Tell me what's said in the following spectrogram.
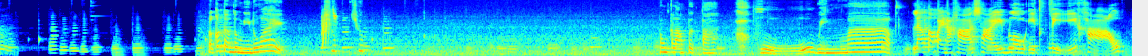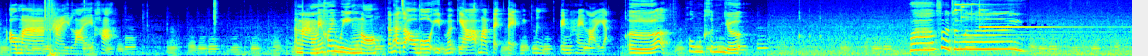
แล้วก็เติมตรงนี้ด้วย ชุบชุบตรงกลางเปลือกตา โห วิงมาก แล้วต่อไปนะคะใช้ blow it สีขาวเอามาไฮไลท์ค่ะนางไม่ค่อยวิงเนาะแต่ถ้าจะเอาโบอิดเมื่อกี้มาแตะๆนิดนึง เป็นไฮไลท์อะเออ พุ่งขึ้นเยอะ ว้าวสวยจังเลย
